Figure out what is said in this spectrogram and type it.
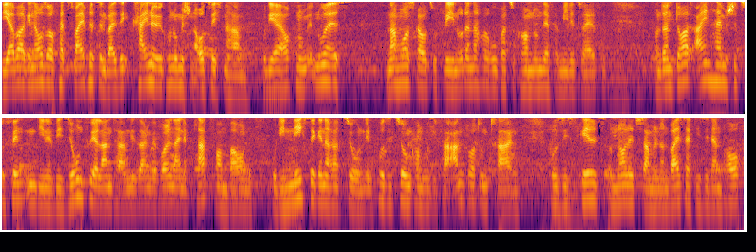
Die aber genauso auch verzweifelt sind, weil sie keine ökonomischen Aussichten haben. Wo die Hoffnung nur ist, nach Moskau zu fliehen oder nach Europa zu kommen, um der Familie zu helfen und dann dort Einheimische zu finden, die eine Vision für ihr Land haben, die sagen, wir wollen eine Plattform bauen, wo die nächste Generation in Position kommt, wo sie Verantwortung tragen, wo sie Skills und Knowledge sammeln und Weisheit, die sie dann brauchen,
